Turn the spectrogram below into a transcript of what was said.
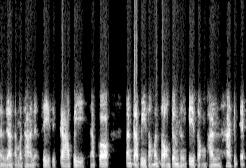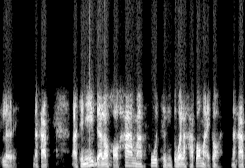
สัญญาสัมปทานเนี่ย49 ปีนะครับก็ ตั้งแต่ปี 2002 จนถึงปี 2051 เลยนะครับทีนี้เดี๋ยวเราขอข้ามมาพูดถึงตัวราคาเป้าหมายก่อนนะครับ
